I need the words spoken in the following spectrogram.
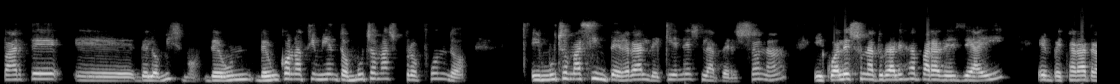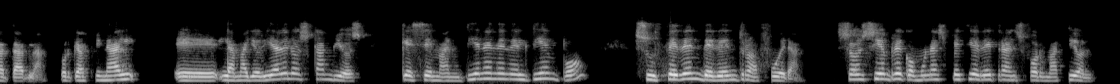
parte de lo mismo, de un, de un conocimiento mucho más profundo y mucho más integral de quién es la persona y cuál es su naturaleza para desde ahí empezar a tratarla. Porque al final eh, la mayoría de los cambios que se mantienen en el tiempo suceden de dentro a fuera. Son siempre como una especie de transformación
